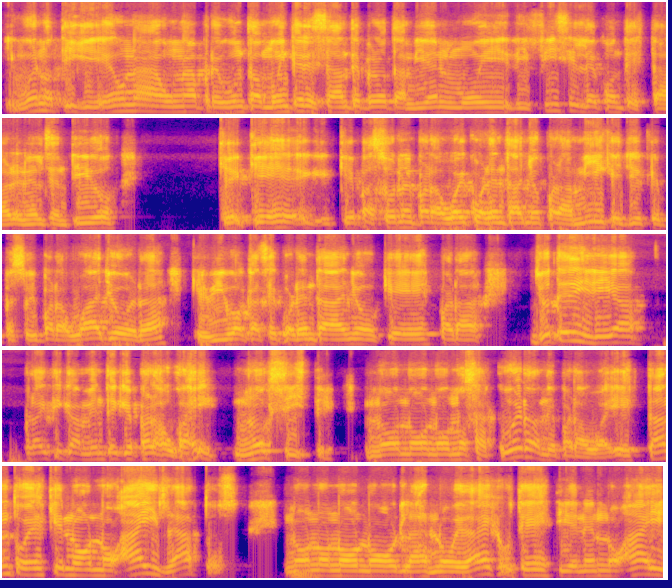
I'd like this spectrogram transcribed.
Y bueno, Tiki, es una, una pregunta muy interesante, pero también muy difícil de contestar en el sentido ¿Qué, qué, qué pasó en el Paraguay 40 años para mí, que yo que soy paraguayo, ¿verdad? Que vivo acá hace 40 años, ¿qué es para...? Yo te diría prácticamente que Paraguay no existe, no, no, no, no se acuerdan de Paraguay. Es tanto es que no, no hay datos, no, no, no, no, las novedades que ustedes tienen no hay.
